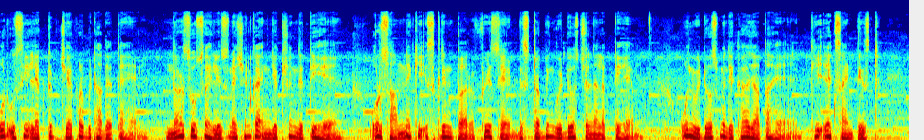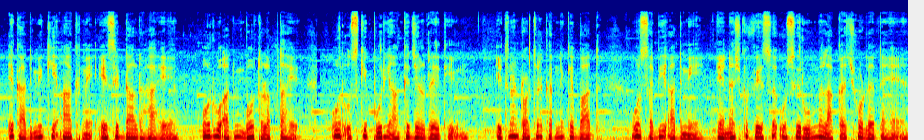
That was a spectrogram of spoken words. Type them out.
और उसे इलेक्ट्रिक चेयर पर बिठा देते हैं। नर्स उसे हेल्यूसिनेशन का इंजेक्शन देती है और सामने की स्क्रीन पर फिर से डिस्टर्बिंग वीडियोस चलने लगती है। उन वीडियोस में दिखाया जाता है कि एक साइंटिस्ट एक आदमी की आँख में एसिड डाल रहा है और वो आदमी बहुत तड़पता है और उसकी पूरी आँखें जल रही थी। इतना टॉर्चर करने के बाद वो सभी आदमी एनश को फिर से उसी रूम में लाकर छोड़ देते हैं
